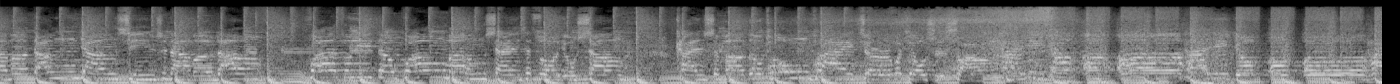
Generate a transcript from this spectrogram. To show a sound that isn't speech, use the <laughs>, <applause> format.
么荡漾，心是那么浪，化作一道光芒，闪下所有伤。看什么都痛快，今儿我就是爽。嗨哟哦哦，嗨哟哦哦，嗨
